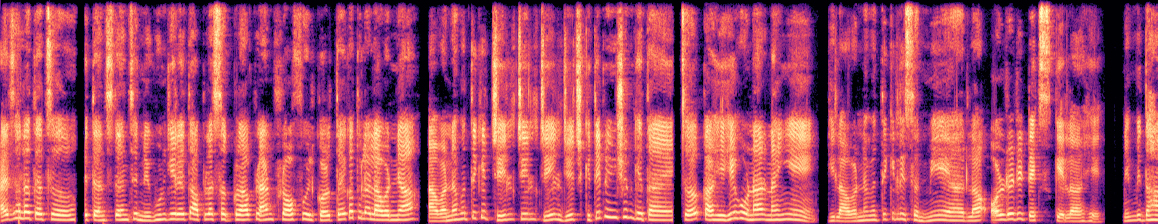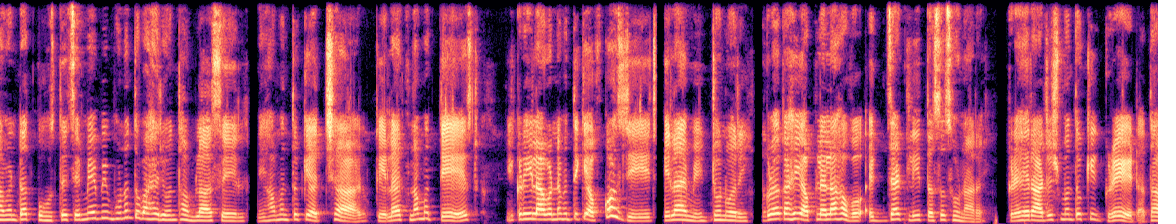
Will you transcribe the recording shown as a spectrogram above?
काय झालं त्याचं? त्यांचे त्यांचे निघून गेले तर आपला सगळा प्लॅन फ्लॉप होईल. कळतंय का तुला लावण्या? लावण्या म्हणते की चिल चिल चिल जिज किती टेन्शन घेत आहे काहीही होणार नाहीये. ही लावण्या म्हणते की लिसन मी एअरला ऑलरेडी टेक्स्ट केलं आहे. आणि मी दहा मिनिटात पोहोचतेच मे बी म्हणून तो बाहेर येऊन थांबला असेल. नेहा हा म्हणतो की अच्छा केलायत ना मग टेस्ट इकडे ही लावण्य म्हणते की ऑफकोर्स जे केलाय मी डोंट वरी सगळं काही आपल्याला हवं. एक्झॅक्टली तसंच होणार आहे. इकडे हे राजेश म्हणतो की ग्रेट आता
